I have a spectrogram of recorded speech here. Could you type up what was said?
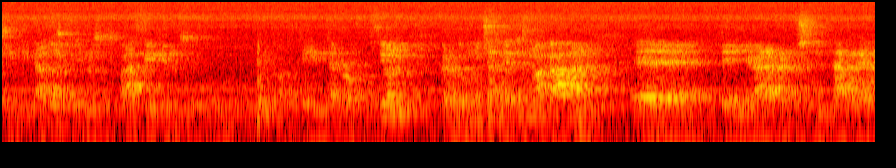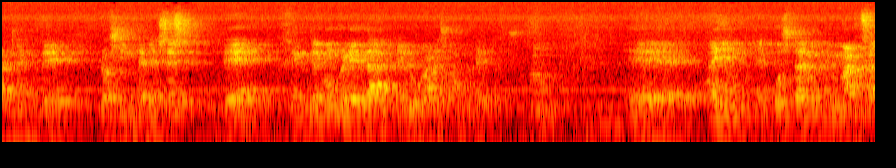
sindicatos que tienen su espacio tienen su interlocución, pero que muchas veces no acaban de llegar a representar realmente los intereses de gente concreta en lugares concretos. hay, he puesto en marcha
